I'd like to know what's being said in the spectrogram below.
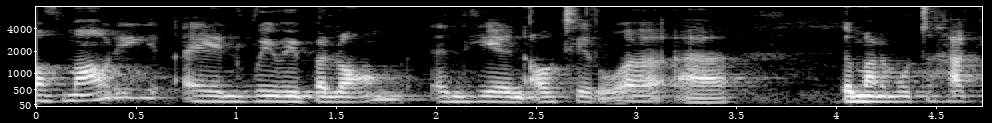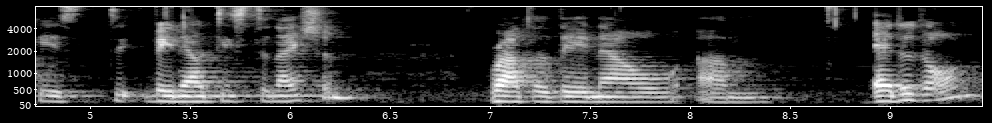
of Māori and where we belong, and here in Aotearoa, uh, the Mana Motuhake has been our destination rather than our um, added on.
